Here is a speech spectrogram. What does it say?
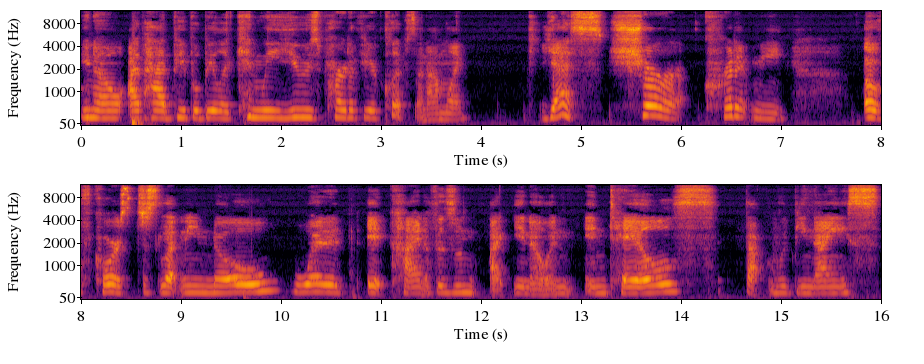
You know, I've had people be like, can we use part of your clips? And I'm like, yes, sure, credit me. Of course, just let me know what it, it kind of is, you know, in, entails. That would be nice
